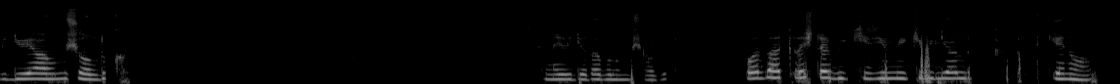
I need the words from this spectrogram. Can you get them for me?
videoya almış olduk. Sen de videoda bulunmuş oldun. Bu arada arkadaşlar bir 222 milyarlık peti yeni aldım.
